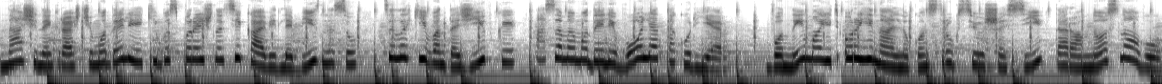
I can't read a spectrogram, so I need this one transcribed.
Наші найкращі моделі, які безперечно цікаві для бізнесу, це легкі вантажівки, а саме моделі Воля та Кур'єр. Вони мають оригінальну конструкцію шасі та рамну основу.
